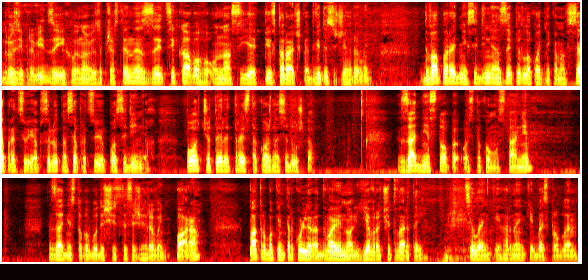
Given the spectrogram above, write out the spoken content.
Друзі, привіт! Заїхали нові запчастини. З цікавого у нас є півторачка, 2000 гривень. Два передніх сидіння з підлокотниками. Все працює, абсолютно все працює по сидіннях. По 4300 кожна сідушка. Задні стопи ось в такому стані. Задні стопи буде 6000 гривень пара. Патрубок інтеркулера 2.0 євро 4. Ціленький, гарненький, без проблем.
